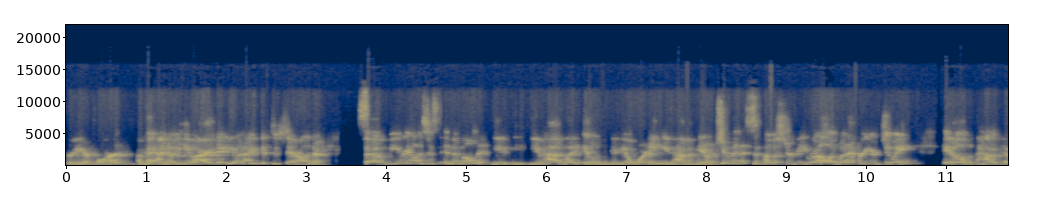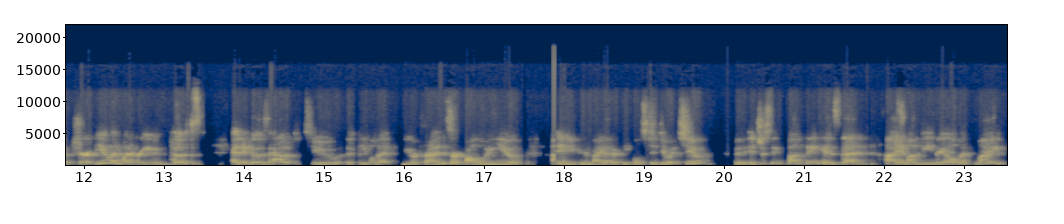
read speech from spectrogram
Three or four? Okay, I know you are. you and I get to share all the time. So be real is just in the moment. You, you you have like it'll give you a warning. You have you know two minutes to post your be real, and whatever you're doing, it'll have a picture of you and whatever you post, and it goes out to the people that your friends are following you, and you can invite other people to do it too. The interesting fun thing is that I am on BeReal with my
